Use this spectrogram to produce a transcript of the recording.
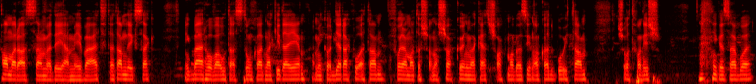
hamar a szenvedélyemmé vált. Tehát emlékszek, még bárhova utaztunk annak idején, amikor gyerek voltam, folyamatosan a sakkönyveket, sakmagazinokat bújtam, és otthon is igazából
